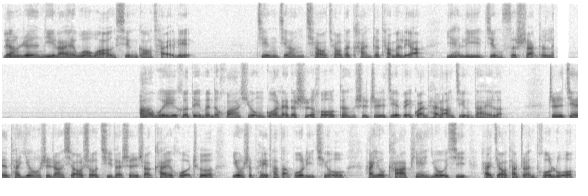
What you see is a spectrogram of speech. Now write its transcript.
两人你来我往，兴高采烈。静江悄悄地看着他们俩，眼里竟似闪着泪。阿维和对门的花熊过来的时候，更是直接被冠太郎惊呆了。只见他又是让小手骑在身上开火车，又是陪他打玻璃球，还有卡片游戏，还教他转陀螺，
